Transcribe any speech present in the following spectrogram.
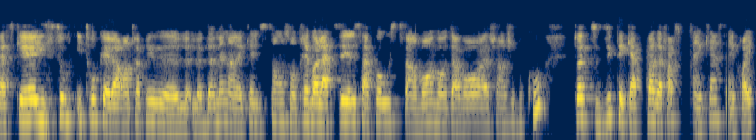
Parce qu'ils ils trouvent que leur entreprise, le, domaine dans lequel ils sont, sont très volatiles, ça pas où ils s'en vont, ils vont avoir à changer beaucoup. Toi, tu dis que tu es capable de faire cinq ans, c'est incroyable,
